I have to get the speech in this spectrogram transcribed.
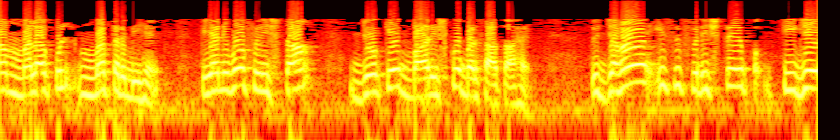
نام ملک المطر بھی ہے۔ کہ یعنی وہ فرشتہ جو کہ بارش کو برساتا ہے۔ تو جہاں اس فرشتے کی یہ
